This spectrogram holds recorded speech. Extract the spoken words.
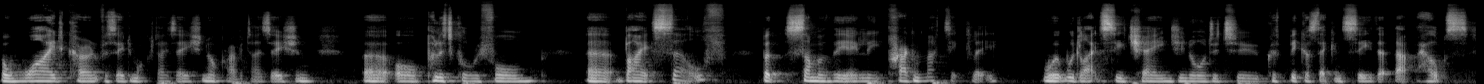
a wide current for, say, democratization or privatization uh, or political reform uh, by itself, but some of the elite pragmatically would, would like to see change in order to, because they can see that that helps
